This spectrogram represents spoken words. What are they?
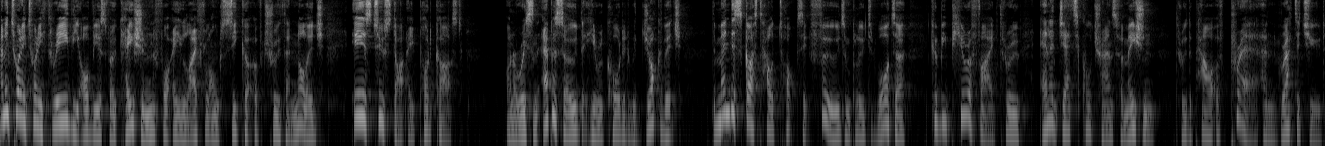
And in 2023, the obvious vocation for a lifelong seeker of truth and knowledge is to start a podcast. On a recent episode that he recorded with Djokovic, the men discussed how toxic foods and polluted water could be purified through energetical transformation through the power of prayer and gratitude.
